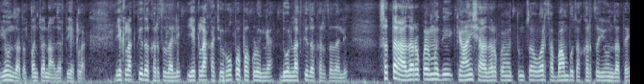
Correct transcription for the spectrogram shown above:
येऊन जातात. पंच्याण्णव हजार ते एक लाख. एक लाख तिथं खर्च झाले. एक लाखाचे रोपं पकडून घ्या. दोन लाख तिथं खर्च झाले. सत्तर हजार रुपयामध्ये किंवा ऐंशी हजार रुपयामध्ये तुमचा वरचा बांबूचा खर्च येऊन जात आहे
